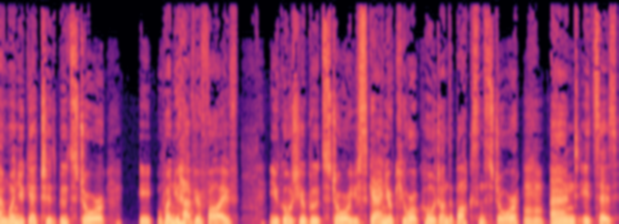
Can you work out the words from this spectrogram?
And when you get to the boot store, you, when you have your five, you go to your boot store, you scan your QR code on the box in the store, Mm-hmm. and it says,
